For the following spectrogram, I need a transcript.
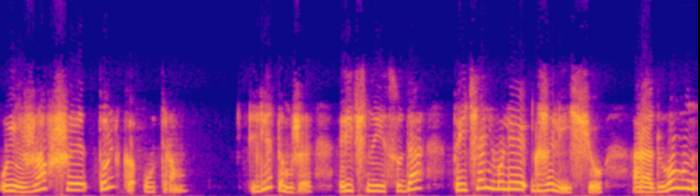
уезжавшие только утром. Летом же речные суда причаливали к жилищу Радлоун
